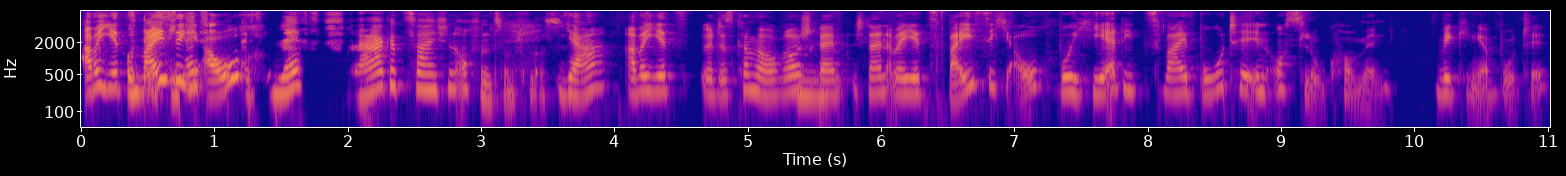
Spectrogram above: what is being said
Aber jetzt Und weiß ich lässt, auch. Es lässt Fragezeichen offen zum Schluss. Ja, aber jetzt, äh, das können wir auch Mhm. rausschneiden, schneiden, aber jetzt weiß ich auch, woher die zwei Boote in Oslo kommen. Wikingerboote.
